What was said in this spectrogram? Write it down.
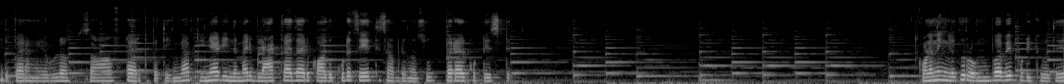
இது பாருங்கள் எவ்வளோ சாஃப்டாக இருக்குது பார்த்தீங்களா பின்னாடி இந்த மாதிரி பிளாக்காக தான் இருக்கும். அது கூட சேர்த்து சாப்பிடுங்க. சூப்பராக இருக்கும் டேஸ்ட்டு குழந்தைங்களுக்கு ரொம்பவே பிடிக்கும் அது.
